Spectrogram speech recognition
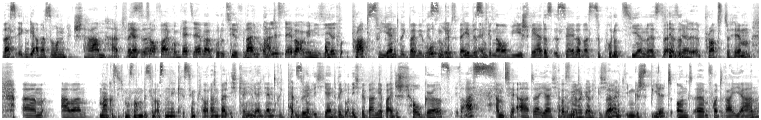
was irgendwie aber so einen Charme hat. Ja, es ist auch vor allem komplett selber produziert, von und- alles selber Und organisiert. P- Props zu Jendrik, weil wir Großen wissen, Respekt, wir wissen echt. genau, wie schwer das ist, selber was zu produzieren, weißt du? Also Ja. äh, Props to him. Ähm, aber Markus, ich muss noch ein bisschen aus dem Nähkästchen plaudern, weil ich kenne ja, Jendrik persönlich. Jendrik und ich, wir waren ja beide Showgirls. Was? Am Theater, ja, ich habe mit, noch gar nicht ich hab mit ihm gespielt und ähm, vor drei Jahren.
